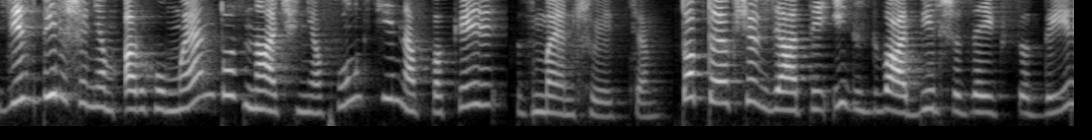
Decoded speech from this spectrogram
зі збільшенням аргументу значення функції навпаки зменшується. Тобто, якщо взяти x2 більше за x1,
